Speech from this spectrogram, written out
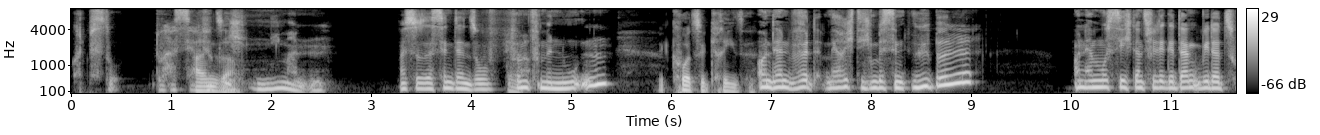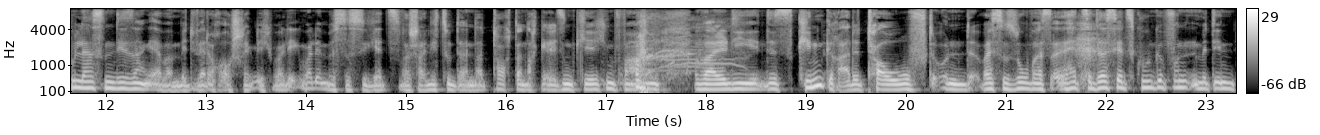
Gott, bist du, du hast ja Einsam. wirklich niemanden. Weißt du, das sind dann so fünf Minuten Eine kurze Krise. und dann wird mir richtig ein bisschen übel. Und dann musste ich ganz viele Gedanken wieder zulassen, die sagen, ja, aber mit wäre doch auch schrecklich überlegen, weil dann müsstest du jetzt wahrscheinlich zu deiner Tochter nach Gelsenkirchen fahren, weil die das Kind gerade tauft und weißt du sowas. Hättest du das jetzt cool gefunden mit den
